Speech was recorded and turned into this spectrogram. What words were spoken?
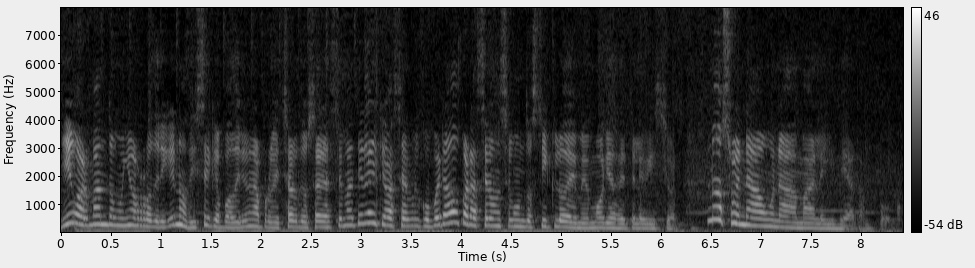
Diego Armando Muñoz Rodríguez nos dice que podrían aprovechar de usar ese material que va a ser recuperado para hacer un segundo ciclo de memorias de televisión. No suena una mala idea tampoco.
